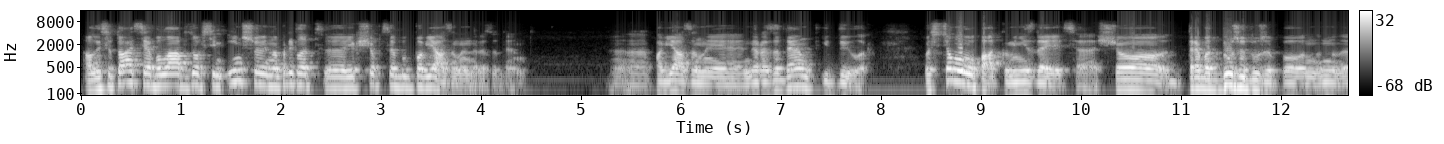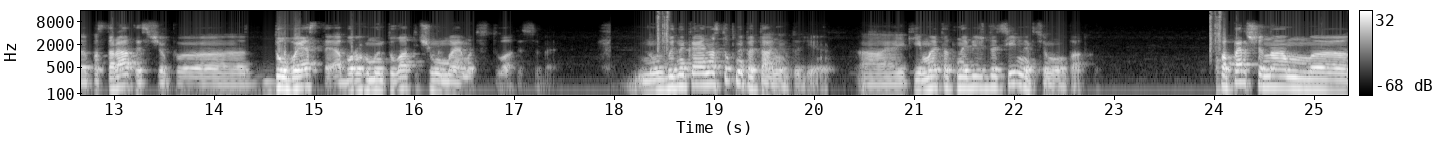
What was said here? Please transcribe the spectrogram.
Але ситуація була б зовсім іншою, наприклад, е, якщо б це був пов'язаний нерезидент, Е, пов'язаний нерезидент і дилер. Ось в цьому випадку мені здається, що треба дуже дуже по- постаратись, щоб е, довести або аргументувати, чому маємо тестувати себе. Ну, виникає наступне питання тоді: який метод найбільш доцільний в цьому випадку? По-перше, нам е,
